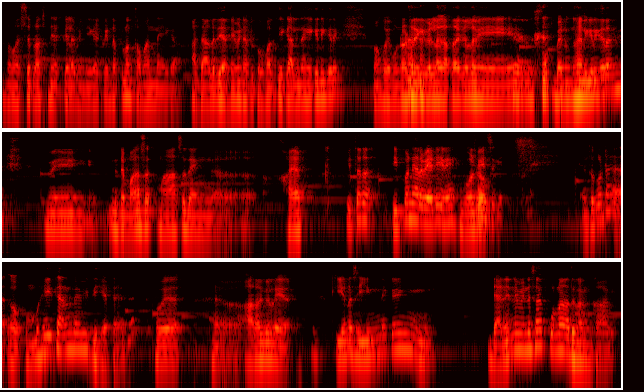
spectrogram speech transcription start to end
තමස්ස ප්‍රශ්නයක් කියලා වෙන එකක් වෙන්න පුළුවන්. තමන්න එක අදාලද යන්නම අපි කොපත්ති කාලන එකන කර මංගොයි මුණට ඉවෙල්ල කතා කරල මේ බැනුගානි කර කරන්න. මේ මාස මාස දැන් හයක් විතර තිප්පන අර වැඩේනේ ගෝල්ටසක එතකොට උඹ හිතන්න විදිහට ඔය අරගලය කියන සීන් එකෙන් දැනෙන වෙනසක් වුණාද ලංකාවේ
